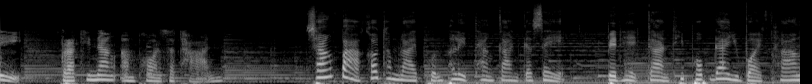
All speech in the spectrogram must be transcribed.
904 พระที่นั่งอัมพรสถาน ช้างป่าเข้าทำลายผลผลิตทางการเกษตร เป็นเหตุการณ์ที่พบได้อยู่บ่อยครั้ง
